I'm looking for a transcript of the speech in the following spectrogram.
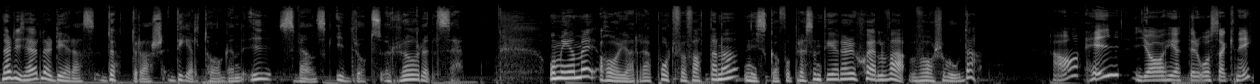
när det gäller deras döttrars deltagande i svensk idrottsrörelse. Och med mig har jag rapportförfattarna. Ni ska få presentera er själva. Varsågoda. Ja, hej, jag heter Åsa Knäck.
